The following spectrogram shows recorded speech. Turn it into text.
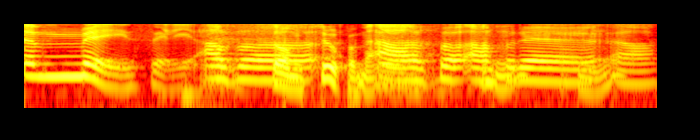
amazing. Alltså, Som Superman. Alltså, alltså Mm. det, Mm. ja.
